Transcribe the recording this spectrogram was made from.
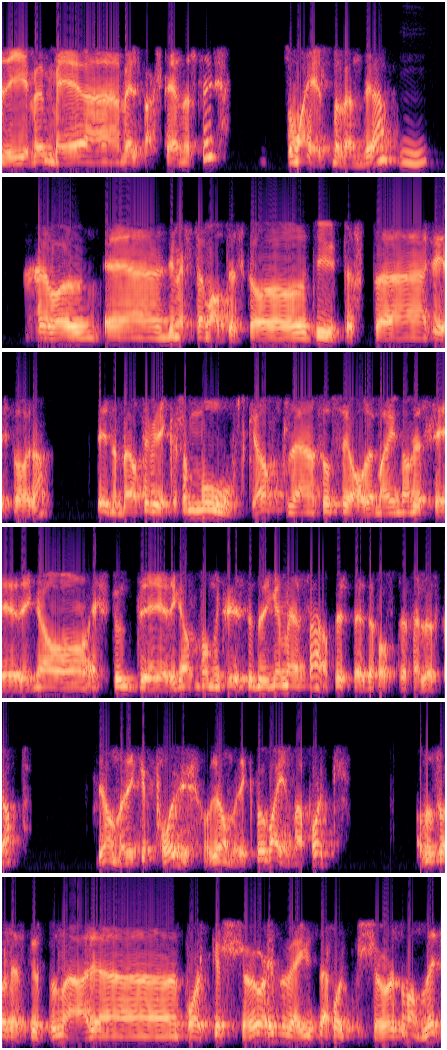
driver med eh, velferdstjenester som var helt nødvendige. Mm. Det var eh, de mest dramatiske og dypeste kriseåra. Det innebærer at det virker som motkraft til den sosiale marginaliseringa og ekskluderinga som sånne kriser bringer med seg. At de i stedet fostrer fellesskap. De handler ikke for, og de handler ikke på vegne av folk. Altså Solidaritetsgruppen er uh, folket sjøl i bevegelsen, det er folket sjøl som handler.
